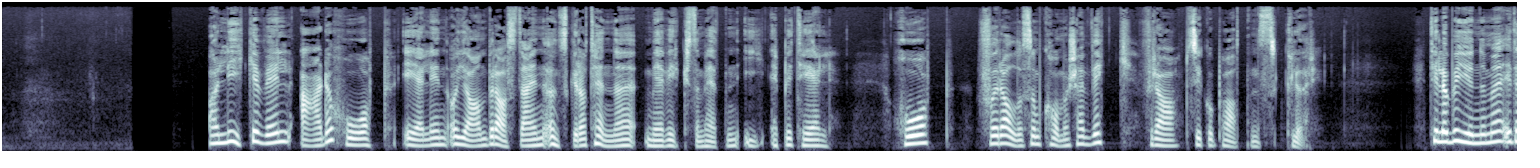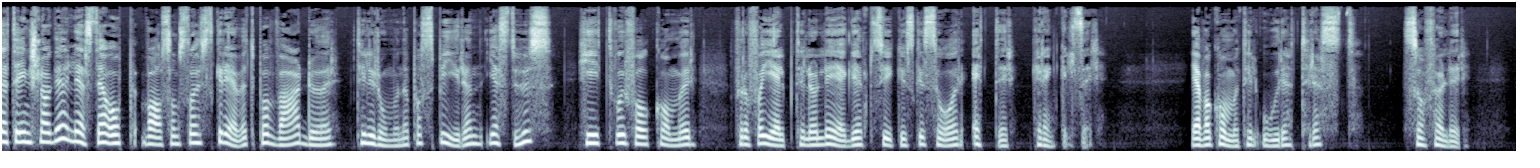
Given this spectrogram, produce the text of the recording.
Allikevel er det håp Elin og Jan Brastein ønsker å tenne med virksomheten i Epitel. Håp for alle som kommer seg vekk fra psykopatens klør. Til å begynne med i dette innslaget leste jeg opp hva som står skrevet på hver dør til rommene på Spiren gjestehus, hit hvor folk kommer for å få hjelp til å lege psykiske sår etter krenkelser. Jeg var kommet til ordet trøst. Så følger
